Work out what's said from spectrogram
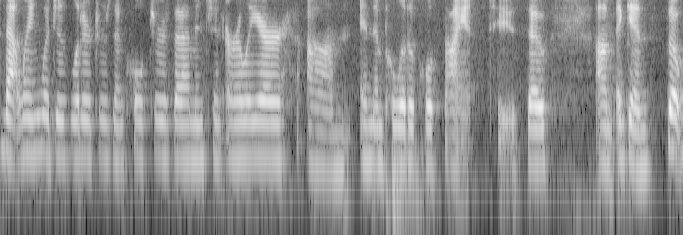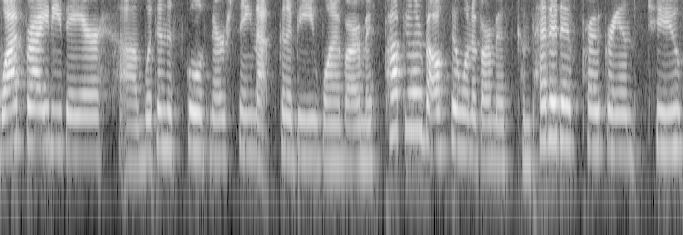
that languages, literatures, and cultures that I mentioned earlier, um, and then political science too. So um, again, so wide variety there. Um, within the School of Nursing, that's going to be one of our most popular, but also one of our most competitive programs too.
